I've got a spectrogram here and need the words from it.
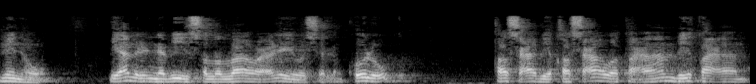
منه. بأمر النبي صلى الله عليه وسلم كلوا قصعة بقصعة وطعام بطعام.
